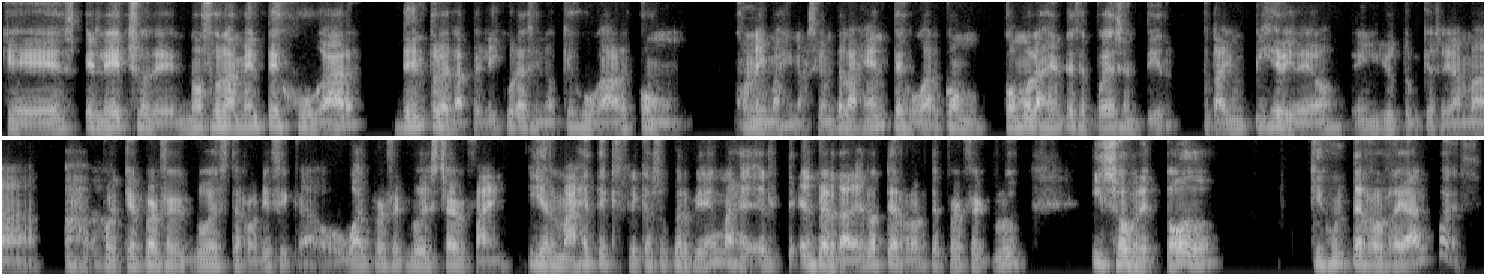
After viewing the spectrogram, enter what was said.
que es el hecho de no solamente jugar dentro de la película, sino que jugar con, con la imaginación de la gente, jugar con cómo la gente se puede sentir. Puta, hay un pije video en YouTube que se llama ¿Por qué Perfect Blue es terrorífica? o Why Perfect Blue is terrifying. Y el maje te explica súper bien, maje, el, el verdadero terror de Perfect Blue y sobre todo que es un terror real, pues.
